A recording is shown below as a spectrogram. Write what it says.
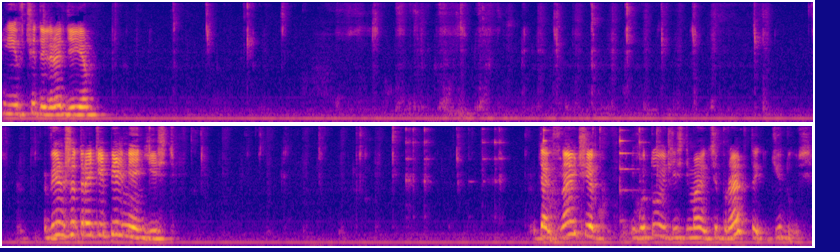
Її вчитель радіє. Він же третій пельмень їсть. Так, знаючи, як готують і знімають ці проекти, дідусь.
